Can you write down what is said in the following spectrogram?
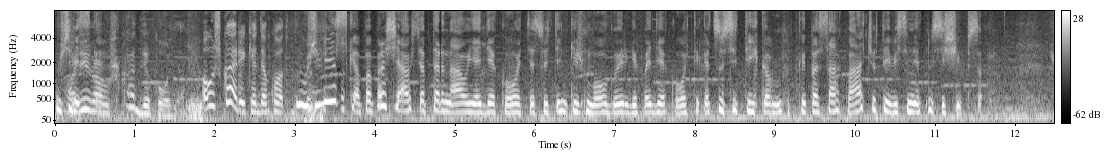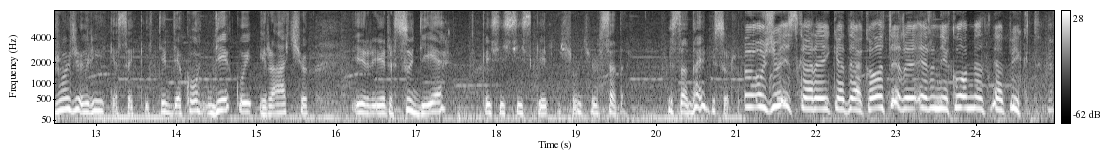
Už viską. Yra už ką dėkoti? O už ką reikia dėkoti? Nu, už viską. Paprasčiausiai aptarnauja dėkoti, sutinki žmogų irgi padėkoti, kad susitikom. Kai pasako ačiū, tai visi net nusišypso. Žodžio reikia sakyti. Ir dėkoti, dėkui, ir ačiū, ir, ir sudė, kai įsiskiria. Žodžiu, visada. Visada ir visur. Už viską reikia dėkoti ir, ir niekuomet nepykti.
